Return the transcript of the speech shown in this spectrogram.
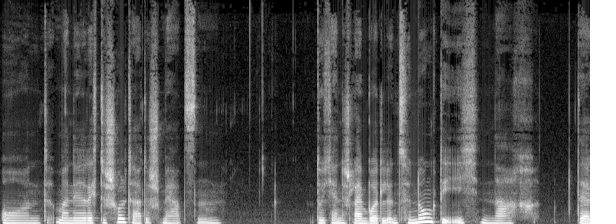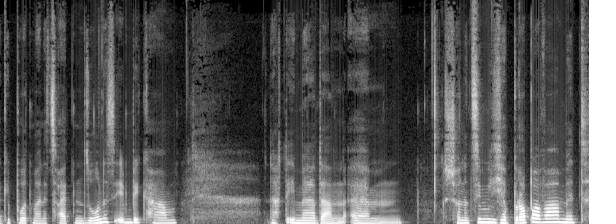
Und meine rechte Schulter hatte Schmerzen durch eine Schleimbeutelentzündung, die ich nach der Geburt meines zweiten Sohnes eben bekam, nachdem er dann ähm, schon ein ziemlicher Propper war mit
